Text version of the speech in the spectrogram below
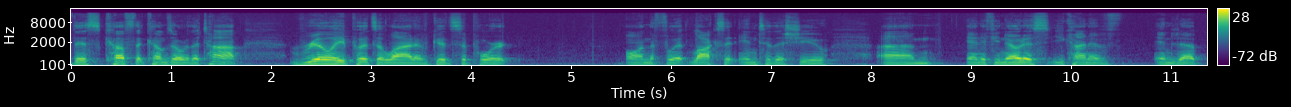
this cuff that comes over the top really puts a lot of good support on the foot, locks it into the shoe. Um, and if you notice, you kind of ended up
